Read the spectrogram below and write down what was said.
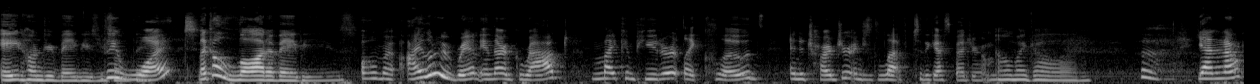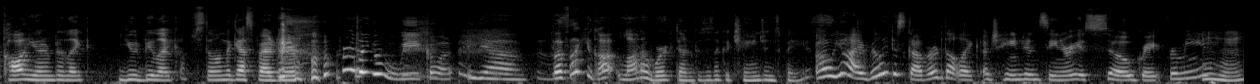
800 babies or They something. what? Like a lot of babies. Oh my! I literally ran in there, grabbed my computer, like clothes, and a charger, and just left to the guest bedroom. Oh my god. Yeah, and then I would call you and be like, you'd be like, I'm still in the guest bedroom. For like a week. On. yeah. But I feel like you got a lot of work done because it's like a change in space. Oh yeah, I really discovered that like a change in scenery is so great for me. Mm-hmm.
